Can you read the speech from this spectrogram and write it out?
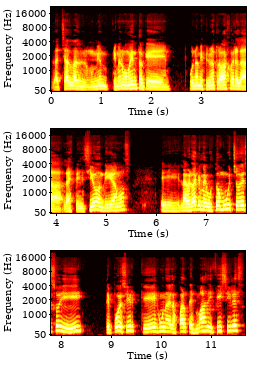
la charla en el primer momento que uno de mis primeros trabajos era la, extensión, digamos. Eh, la verdad que me gustó mucho eso y te puedo decir que es una de las partes más difíciles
